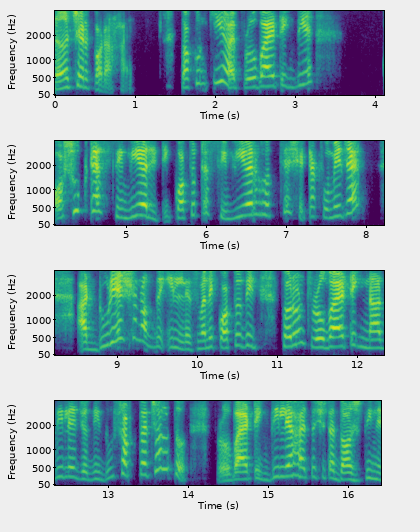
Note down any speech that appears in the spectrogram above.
নার্চার করা হয়। তখন কি হয় প্রোবায়োটিক দিয়ে অসুখটার সিভিয়ারিটি কতটা সিভিয়ার হচ্ছে সেটা কমে যায়। আর ডুরেশন অফ দ্য ইলনেস মানে কতদিন, ধরুন প্রোবায়োটিক না দিলে যদি দু সপ্তাহ চলতো প্রোবায়োটিক দিলে হয়তো সেটা দশ দিনে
